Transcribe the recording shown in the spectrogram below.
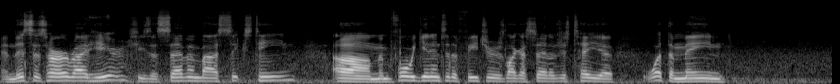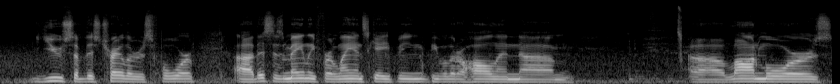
And this is her right here. She's a 7 by 16 um, and before we get into the features, like I said, I'll just tell you what the main use of this trailer is for. Uh, this is mainly for landscaping, people that are hauling um, uh, lawnmowers,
